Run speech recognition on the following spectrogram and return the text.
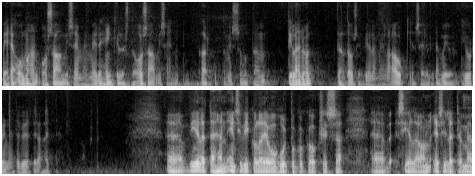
meidän oman osaamisemme, meidän henkilöstöosaamisen kartuttamissa, mutta tilanne on tältä osin vielä meillä auki ja selvitämme juuri näitä hyötyjä haitteja. Vielä tähän ensi viikolla EUn huippukokouksessa. Siellä on esillä tämä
